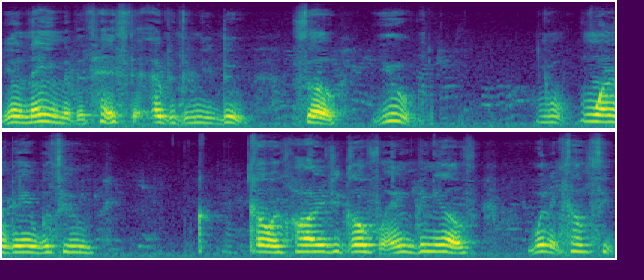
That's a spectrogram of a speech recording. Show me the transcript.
your name is attached to everything you do. So you you want to be able to go as hard as you go for anything else when it comes to,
